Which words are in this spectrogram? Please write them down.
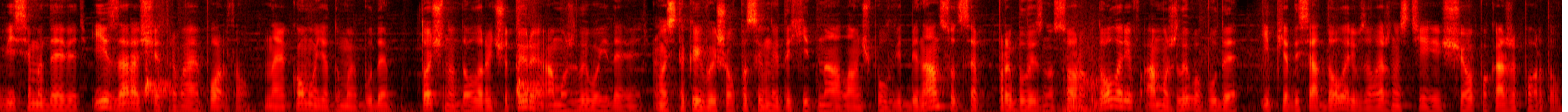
8,9 і зараз ще триває портал, на якому, я думаю, буде точно долари 4, а можливо і 9. Ось такий вийшов пасивний дохід на лаунчпул від Binance. Це приблизно 40 доларів, а можливо буде і 50 доларів, в залежності, що покаже портал.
